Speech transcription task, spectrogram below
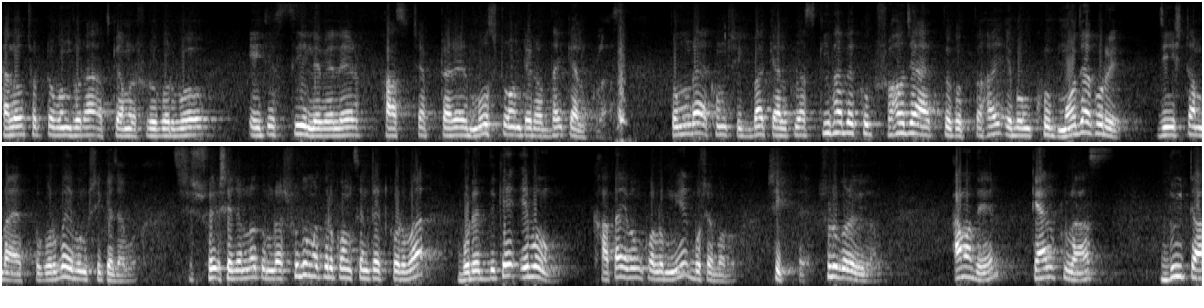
হ্যালো ছোট্ট বন্ধুরা, আজকে আমরা শুরু করব এইচএসসি লেভেলের ফার্স্ট চ্যাপ্টারের মোস্ট ওয়ান্টেড অধ্যায় ক্যালকুলাস তোমরা এখন শিখবা ক্যালকুলাস কীভাবে খুব সহজে আয়ত্ত করতে হয় এবং খুব মজা করে জিনিসটা আমরা আয়ত্ত করব এবং শিখে যাব। সেজন্য তোমরা শুধুমাত্র কনসেন্ট্রেট করবা বোর্ডের দিকে এবং খাতা এবং কলম নিয়ে বসে পড়ো শিখতে। শুরু করে দিলাম। আমাদের ক্যালকুলাস দুইটা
